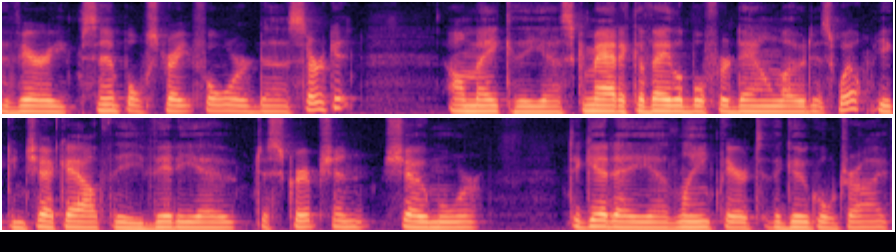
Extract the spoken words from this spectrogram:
a very simple, straightforward circuit. I'll make the uh, schematic available for download as well. You can check out the video description, show more, to get a, a uh, link there to the Google Drive.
